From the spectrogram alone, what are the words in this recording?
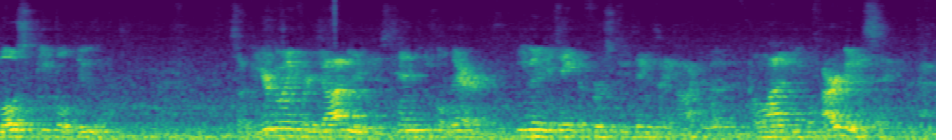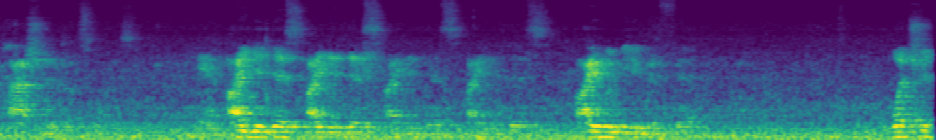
Most people do that. So if you're going for a job interview, there's ten people there, even if you take the first two things I talked about, a lot of people are gonna say, I'm passionate about sports. And I did this, I did this, I did this, I did this, I would be a good fit. What should?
